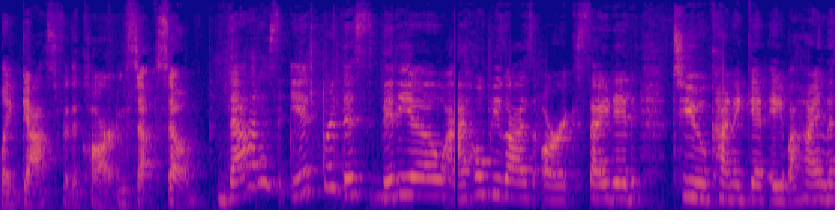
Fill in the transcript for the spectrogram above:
like gas for the car and stuff. So that is it for this video. I hope you guys are excited to kind of get a behind the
